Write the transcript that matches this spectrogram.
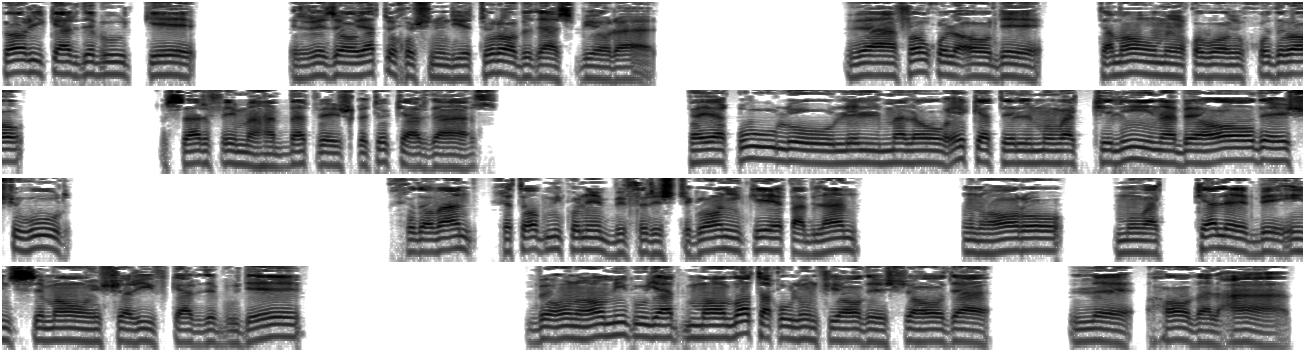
کاری کرده بود که رضایت و خوشنودی تو را به دست بیارد. و فوق العاده تمام قوای خود را صرف محبت و عشق تو کرده است. فيقول للملائكة الموكلين بهذه الشهور. خداوند خطاب می‌کنه به فرشتگانی که قبلا اونها رو موکل به این سماع شریف کرده بوده به آنها می‌گوید ماذا تقولون فی هذه الشهاده لهذا العبد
